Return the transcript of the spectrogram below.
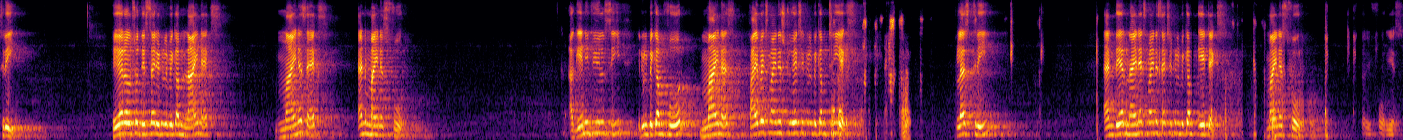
3 here also this side it will become 9x minus x and minus 4 again if you will see it will become 4 minus 5x minus 2x it will become 3x plus 3 and there 9x minus x it will become 8x minus 4 sorry 4 yes.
